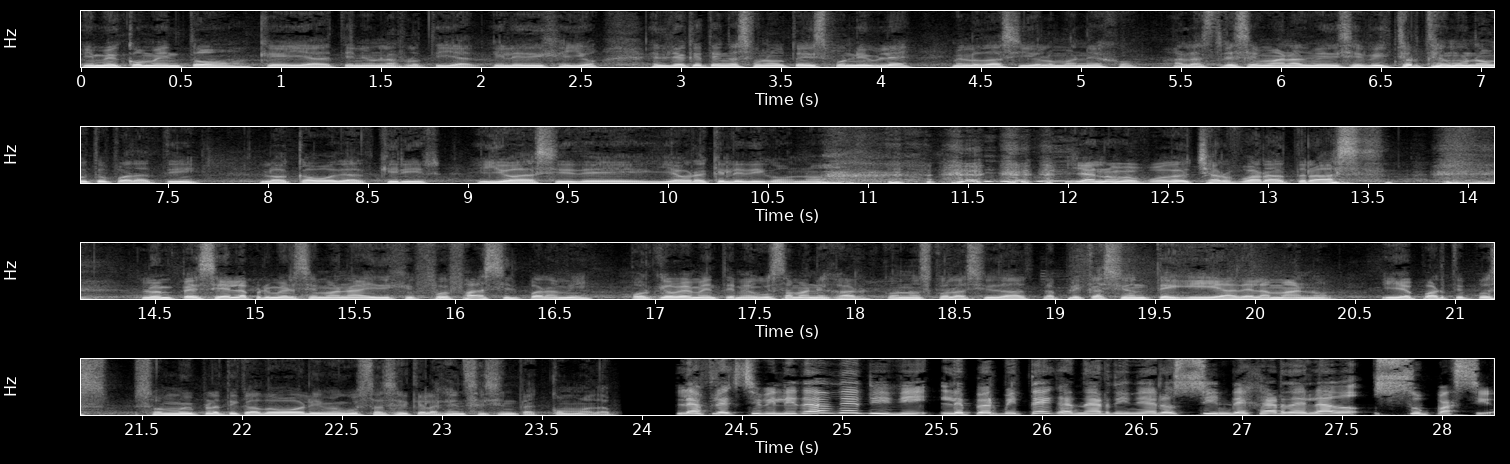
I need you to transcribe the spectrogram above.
y me comentó que ella tenía una flotilla. Y le dije yo, el día que tengas un auto disponible, me lo das y yo lo manejo. A las tres semanas me dice, Víctor, tengo un auto para ti. Lo acabo de adquirir. Y yo así de, ¿y ahora qué le digo, no? ya no me puedo echar para atrás. Lo empecé la primera semana y dije, fue fácil para mí, porque obviamente me gusta manejar, conozco la ciudad, la aplicación te guía de la mano y aparte pues soy muy platicador y me gusta hacer que la gente se sienta cómoda. La flexibilidad de Didi le permite ganar dinero sin dejar de lado su pasión.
